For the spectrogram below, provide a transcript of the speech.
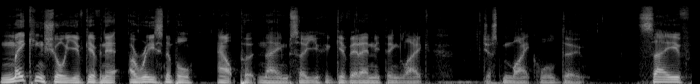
making sure you've given it a reasonable output name. So you could give it anything like just Mike will do. Save,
